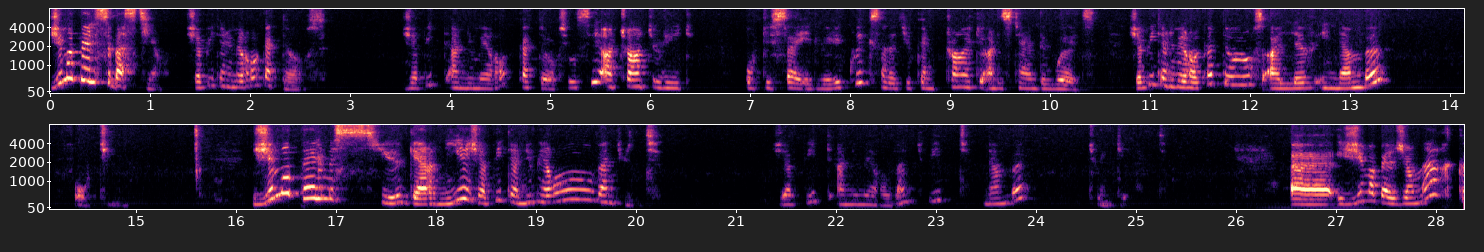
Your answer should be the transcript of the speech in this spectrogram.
Je m'appelle Sébastien. J'habite à numéro 14. J'habite à numéro 14. You'll see I try to read or to say it very quick so that you can try to understand the words. J'habite à numéro 14. I live in number 14. Je m'appelle Monsieur Garnier. J'habite à numéro 28. J'habite à numéro 28, number 28. Euh, je m'appelle Jean-Marc.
